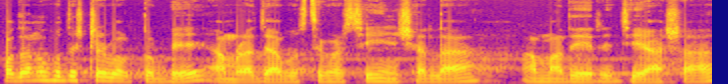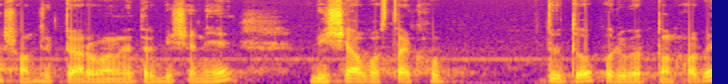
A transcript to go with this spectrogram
প্রধান উপদেষ্টার বক্তব্যে আমরা যা বুঝতে পারছি ইনশাল্লাহ আমাদের যে আশা, সংযুক্ত আরব আমিরাতের বিষয় নিয়ে, বিষয় অবস্থা খুব দ্রুত পরিবর্তন হবে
